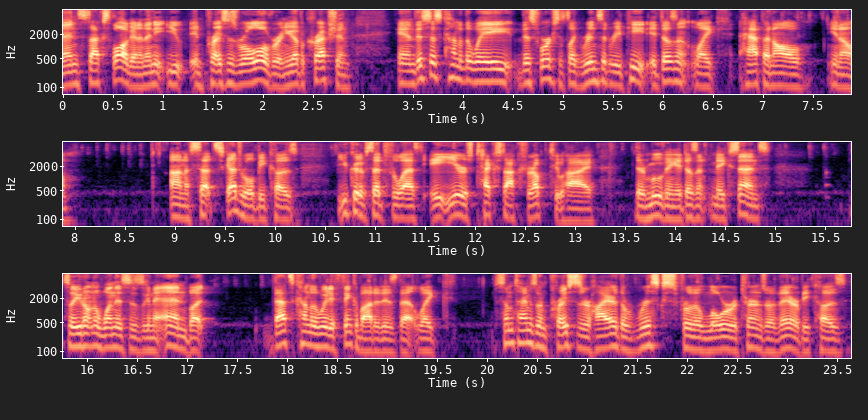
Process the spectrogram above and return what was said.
then stocks fall again, and then you and prices roll over, and you have a correction. And this is kind of the way this works. It's like rinse and repeat. It doesn't like happen all you know on a set schedule because you could have said for the last eight years tech stocks are up too high, they're moving. It doesn't make sense. So you don't know when this is going to end, but that's kind of the way to think about it. Is that like sometimes when prices are higher, the risks for the lower returns are there because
